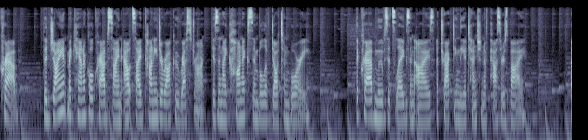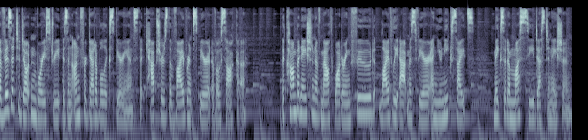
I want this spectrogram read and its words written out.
Crab. The giant mechanical crab sign outside Kani Daraku restaurant is an iconic symbol of Dotonbori. The crab moves its legs and eyes, attracting the attention of passersby. A visit to Dotonbori Street is an unforgettable experience that captures the vibrant spirit of Osaka. The combination of mouthwatering food, lively atmosphere, and unique sights makes it a must see destination.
